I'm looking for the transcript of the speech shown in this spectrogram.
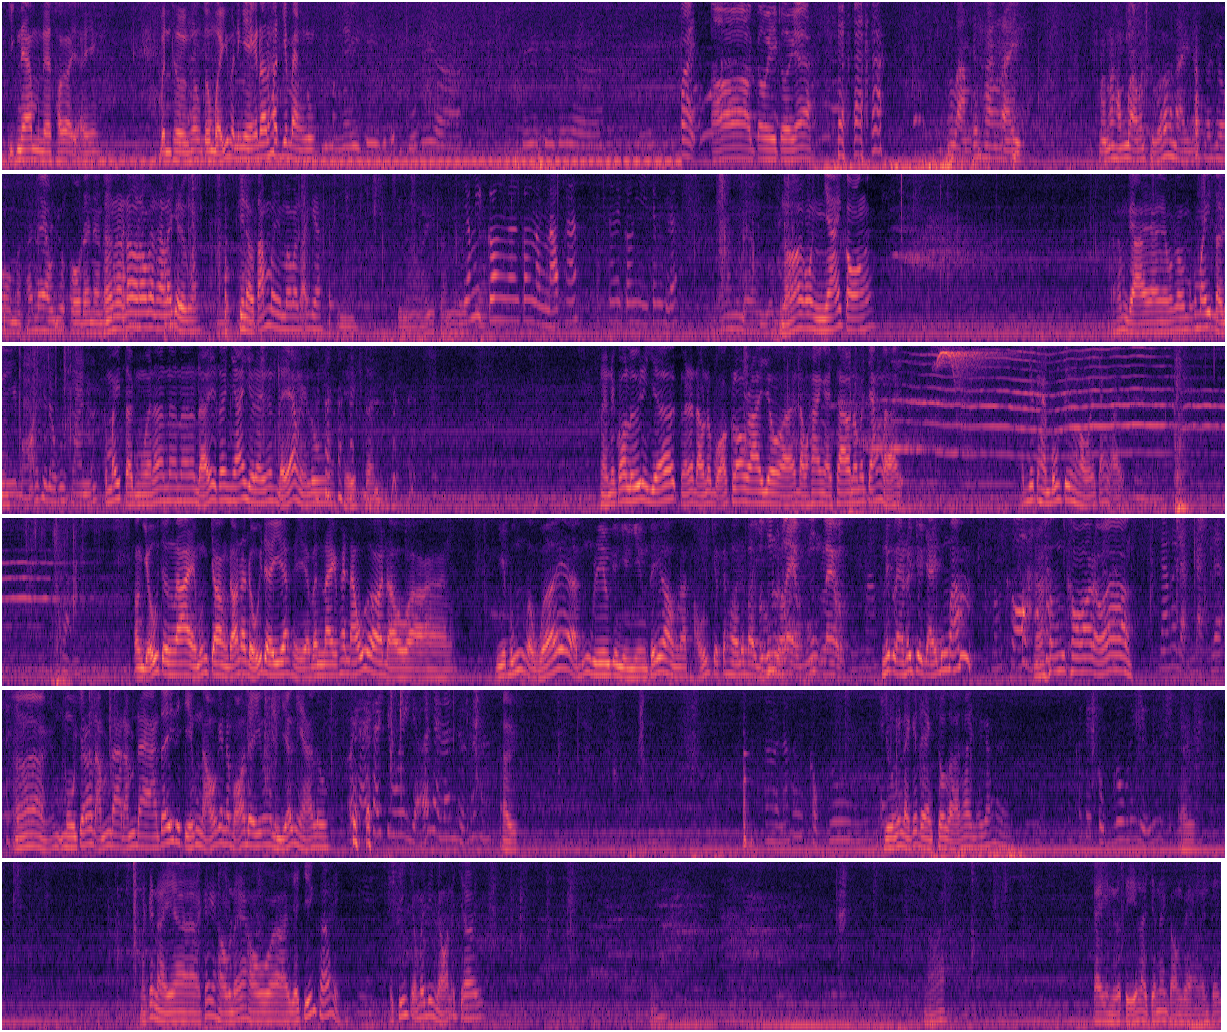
Việt Nam mình là thôi rồi bình thường không tụi Mỹ mà nó nghe cái đó nó hết dám ăn luôn. Nhưng mà ngay cái cái đích của cái ờ, cái cái cái ờ, ờ cười cười nha nó làm cái thang này mà nó không làm cái cửa này nữa cho vô mà phải leo vô. Ồ đây nè nó nó nó phải lấy cái đường mà. Khi nào tắm mà mà lấy ra. Ừ. nó ấy tấm Giống như con con nồng nọc hả? Hay con gì trong vậy? Nó có con nhái con á. Không gài có, có mấy tuần bỏ chứ đâu có xài nữa. Có mấy tuần mà nó nó, nó để tới nhái vô đây nó đẻ này luôn. Thiệt tình. Này nó có lưới nó vớt rồi nó đầu nó bỏ chloride vô rồi đầu hai ngày sau nó mới trắng lại. Ít nhất 24 tiếng đồng hồ nó trắng lại. Còn vũ tương lai muốn cho thằng đó nó đuổi đi á, thì bên đây phải nấu ờ, đồ à, như bún và quế là bún riêu cho nhiều nhiều tí không là thổi cho cái hơi nó bay Uống nước lèo, uống nước lèo. nước lèo nó chưa chạy bún mắm Mắm kho. à, không kho rồi á Ra mới đậm đặc đó. à, mùi cho nó đậm đà đậm đà tí thì chịu không nổi cái nó bỏ đi mình vớt nhà luôn Ủa nãy thấy chui dở này lên được đó hả? ừ Ờ nó có cái cục gu. vừa cái này cái đèn solar thôi nó gắn đây. Có cái cục gu nó giữ. ừ mà cái này à, cái hồ này hồ à, giải chiến thôi để khiến cho mấy đứa nhỏ nó chơi. Đó. Cây nửa tỉa là cho nó gọn gàng lên tí.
